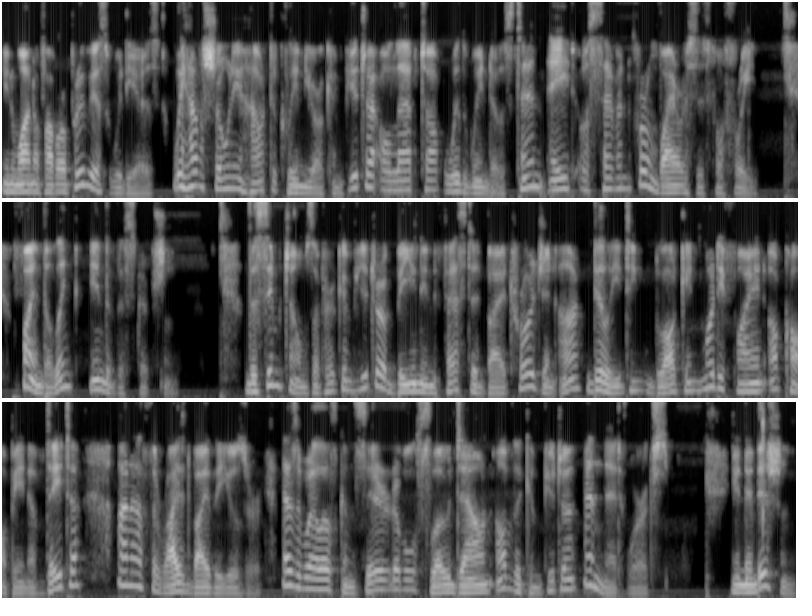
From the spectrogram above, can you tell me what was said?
In one of our previous videos, we have shown you how to clean your computer or laptop with Windows 10, 8 or 7 from viruses for free. Find the link in the description. The symptoms of your computer being infested by a Trojan are deleting, blocking, modifying, or copying of data unauthorized by the user, as well as considerable slowdown of the computer and networks. In addition,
